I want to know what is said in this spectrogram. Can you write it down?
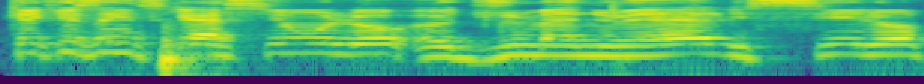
Quelques indications là, du manuel ici. là.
